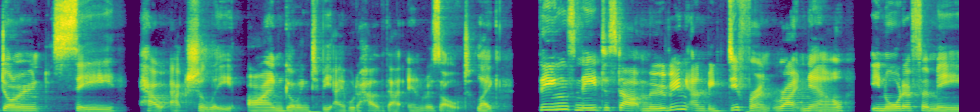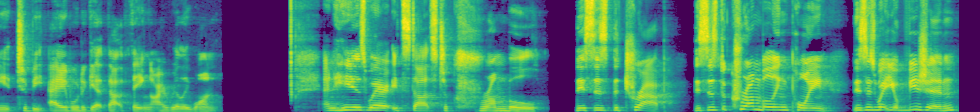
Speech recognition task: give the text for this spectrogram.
don't see how actually I'm going to be able to have that end result. Like, things need to start moving and be different right now in order for me to be able to get that thing I really want. And here's where it starts to crumble. This is the trap. This is the crumbling point. This is where your vision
